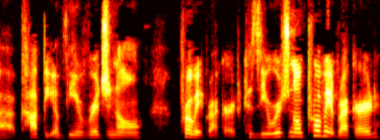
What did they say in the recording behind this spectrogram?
a copy of the original probate record because the original probate record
